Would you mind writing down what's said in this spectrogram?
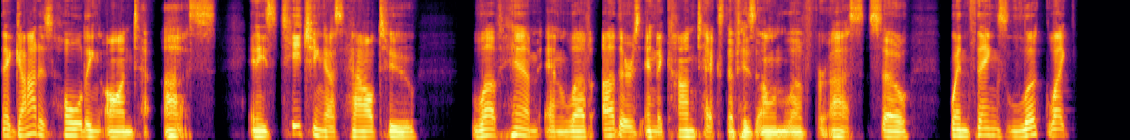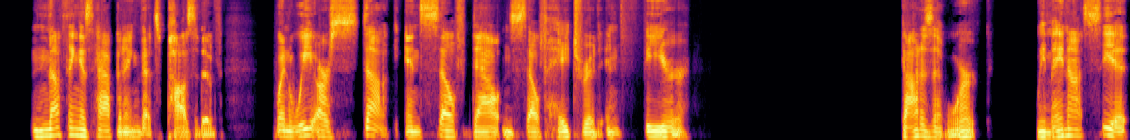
that God is holding on to us and he's teaching us how to love him and love others in the context of his own love for us. So when things look like nothing is happening that's positive, when we are stuck in self doubt and self hatred and fear, God is at work. We may not see it,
